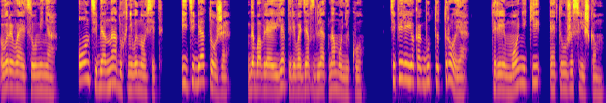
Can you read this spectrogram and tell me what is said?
вырывается у меня. Он тебя на дух не выносит. И тебя тоже, добавляю я, переводя взгляд на Монику. Теперь ее как будто трое. Три Моники — это уже слишком.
